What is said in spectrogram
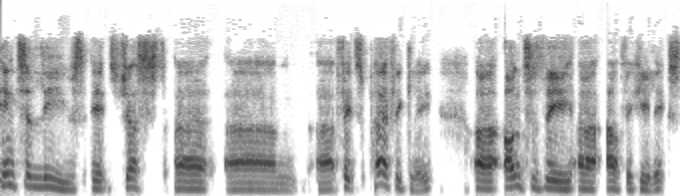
interleaves, it just uh, um, fits perfectly onto the alpha helix.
